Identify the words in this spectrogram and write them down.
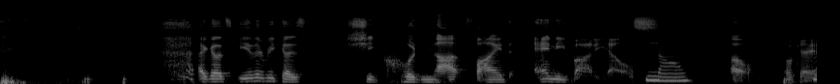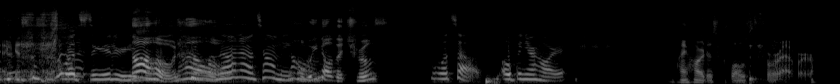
I go, it's either because she could not find anybody else. No. Oh, okay. I guess that's What's the good reason? No, no. no, no. Tell me. No, we know the truth. What's up? Open your heart. My heart is closed forever.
